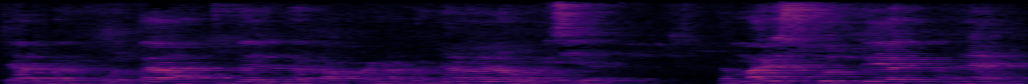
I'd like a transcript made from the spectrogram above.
ત્યારબાદ પોતા, જુદા જુદા કાપડના બનાવેલા હોય છે. તમારી સ્કૂલ બેગ અને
